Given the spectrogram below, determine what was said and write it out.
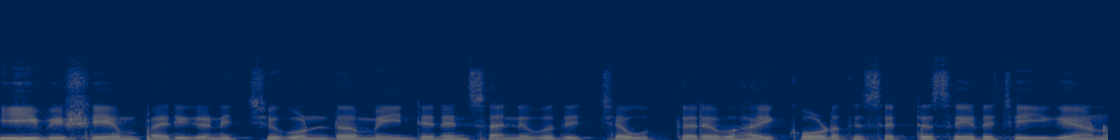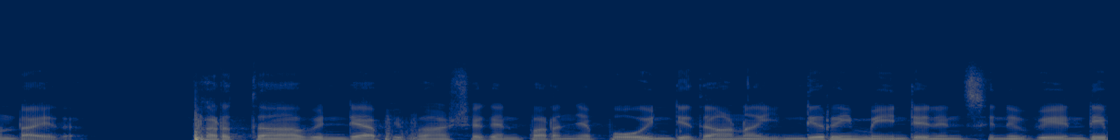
ഈ വിഷയം പരിഗണിച്ചുകൊണ്ട് മെയിന്റനൻസ് അനുവദിച്ച ഉത്തരവ് ഹൈക്കോടതി സെറ്റസൈഡ് ചെയ്യുകയാണുണ്ടായത്. ഭർത്താവിന്റെ അഭിഭാഷകൻ പറഞ്ഞ പോയിന്റ് ഇതാണ്. ഇന്ററി മെയിന്റനൻസിന് വേണ്ടി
